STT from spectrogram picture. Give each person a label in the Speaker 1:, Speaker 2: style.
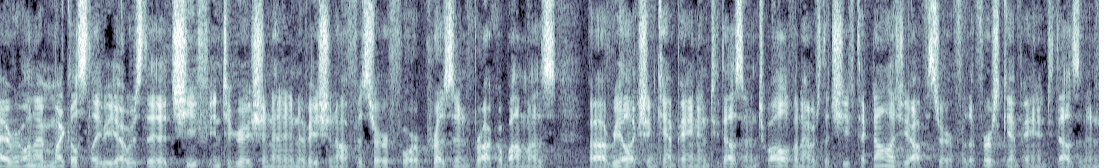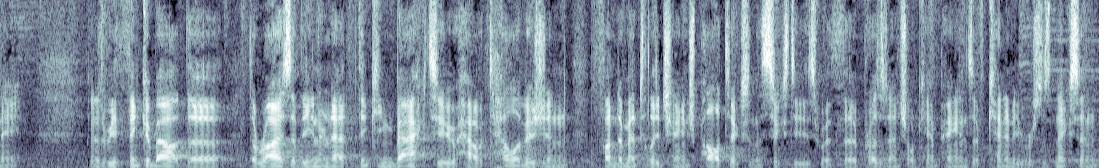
Speaker 1: Hi, everyone. I'm Michael Slaby. I was the Chief Integration and Innovation Officer for President Barack Obama's uh, reelection campaign in 2012, and I was the Chief Technology Officer for the first campaign in 2008. And as we think about the, the rise of the internet, thinking back to how television fundamentally changed politics in the 60s with the presidential campaigns of Kennedy versus Nixon,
